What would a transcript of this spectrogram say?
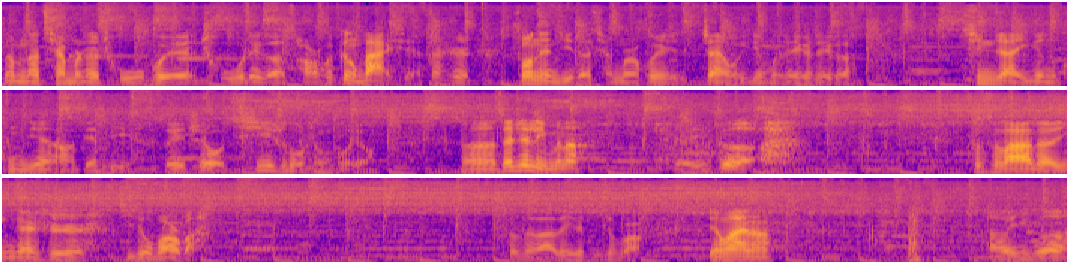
那么它前面的储物会储物这个槽会更大一些。但是双电机的前面会占有一定的这个这个侵占一定的空间啊，电机，所以只有七十多升左右。嗯，在这里面呢有一个特斯拉的应该是急救包吧，特斯拉的一个急救包。另外呢。还有一个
